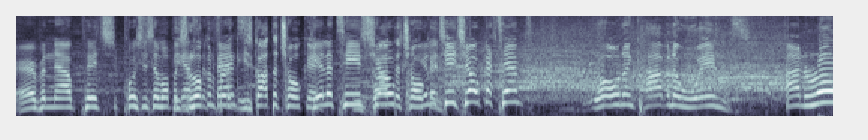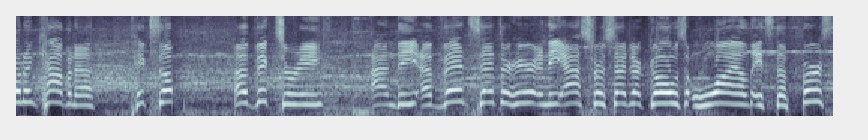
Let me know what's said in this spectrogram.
Irvine now pitch, pushes him up He's against looking the for. fence. He's got the choke in. Guillotine He's choke. got the choke in. Guillotine choke attempt. Ronan Kavanagh wins. And Ronan Kavanagh picks up a victory. And the event center here in the Astro Center goes wild. It's the first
